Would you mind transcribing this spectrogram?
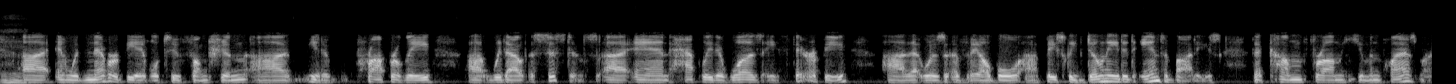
mm-hmm. uh, and would never be able to function, uh, you know, properly uh, without assistance. Uh, and happily, there was a therapy uh, that was available, uh, basically donated antibodies that come from human plasma.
